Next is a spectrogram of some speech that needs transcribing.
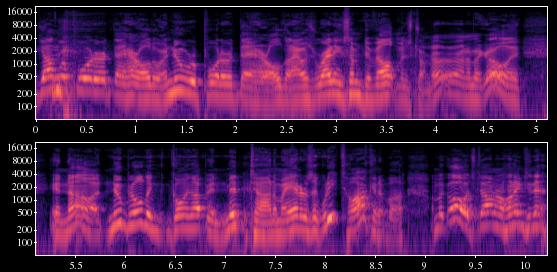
young reporter at the Herald or a new reporter at the Herald, and I was writing some development story, and I'm like, oh, and now a new building going up in Midtown, and my editor's like, what are you talking about? I'm like, oh, it's down on Huntington.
